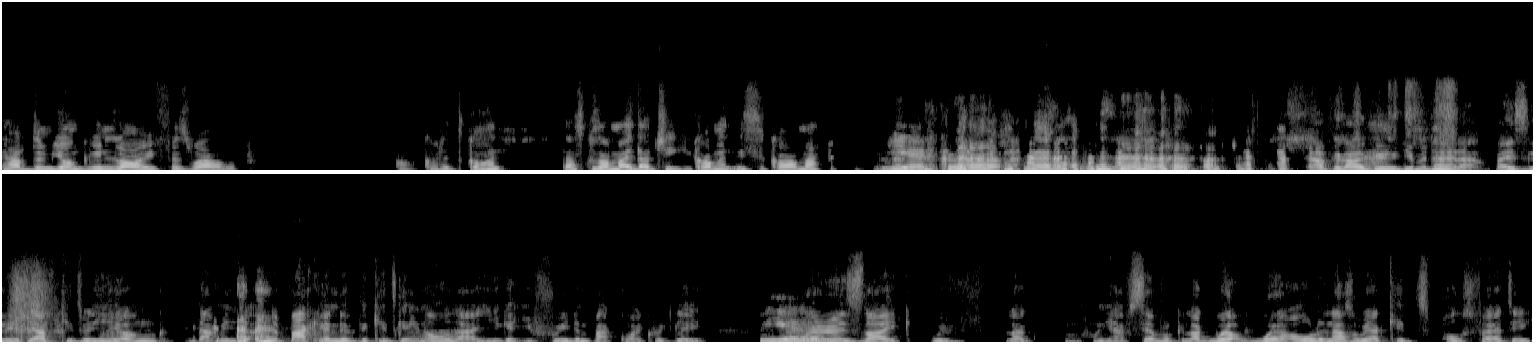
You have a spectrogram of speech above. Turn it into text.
have them younger in life as well. Oh God, it's gone. That's because I made that cheeky comment. This is karma. yeah. I think I agree with you, Medea, that basically if you have kids when you're young, that means at the back end of the kids getting older, you get your freedom back quite quickly. Yeah. Whereas like with like when you have several like we're we're older now, so we had kids post 30.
